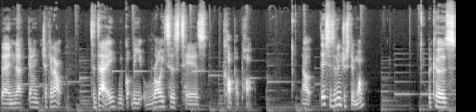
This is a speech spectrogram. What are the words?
then uh, go and check it out. Today we've got the Writer's Tears Copper Pot. Now this is an interesting one because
